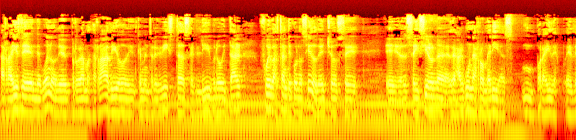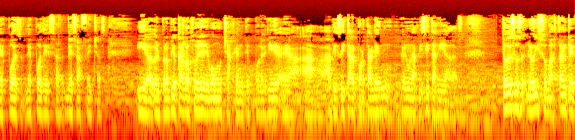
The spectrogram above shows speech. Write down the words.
A raíz de, bueno, de programas de radio, de que me entrevistas, el libro y tal, fue bastante conocido, de hecho se, se hicieron algunas romerías mm, por ahí después, después de, de esas fechas y el propio Carlos Oya llevó mucha gente por allí eh, a, visitar Portalén en unas visitas guiadas. Todo eso lo hizo bastante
